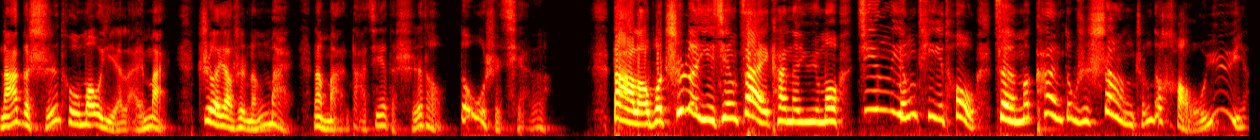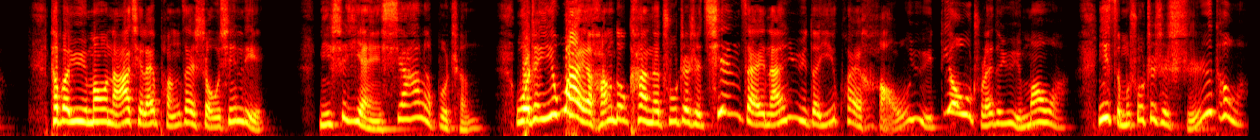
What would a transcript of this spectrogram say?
拿个石头猫也来卖，这要是能卖，那满大街的石头都是钱了。”大老婆吃了一惊，再看那玉猫晶莹剔透，怎么看都是上乘的好玉呀。他把玉猫拿起来捧在手心里，你是眼瞎了不成？我这一外行都看得出，这是千载难遇的一块好玉雕出来的玉猫啊！你怎么说这是石头啊？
